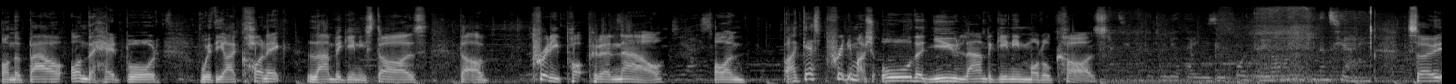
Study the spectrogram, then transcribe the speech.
on the bow, on the headboard, with the iconic Lamborghini stars that are pretty popular now on, I guess, pretty much all the new Lamborghini model cars. So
